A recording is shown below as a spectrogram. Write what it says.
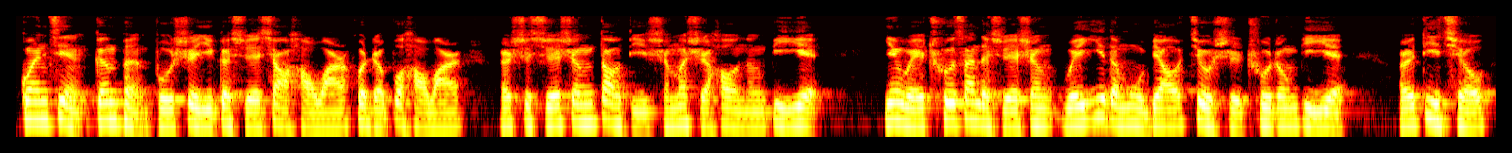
关键根本不是一个学校好玩或者不好玩，而是学生到底什么时候能毕业。因为初三的学生唯一的目标就是初中毕业。而地球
